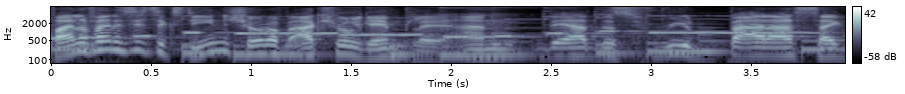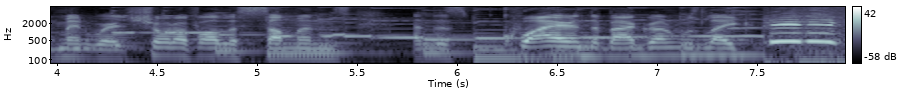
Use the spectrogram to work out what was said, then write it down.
Final Fantasy 16 showed off actual gameplay, and they had this real badass segment where it showed off all the summons, and this choir in the background was like, Phoenix,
